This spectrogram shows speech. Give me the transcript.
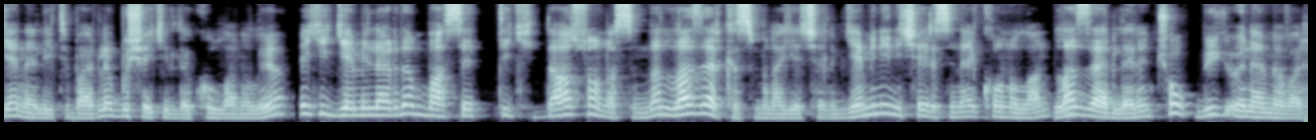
genel itibariyle bu şekilde kullanılıyor. Peki gemilerden bahsettik. Daha sonrasında lazer kısmına geçelim. Geminin içerisine konulan lazerlerin çok büyük önemi var.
